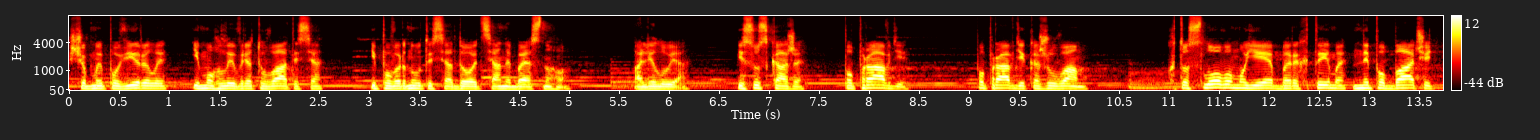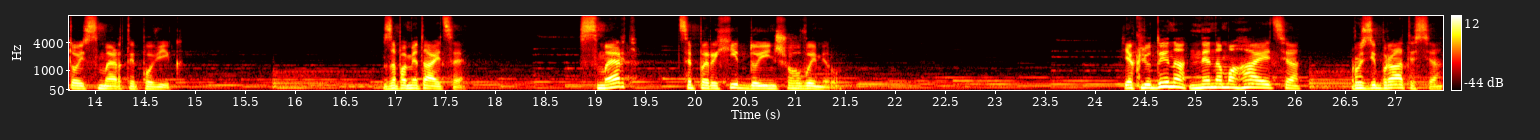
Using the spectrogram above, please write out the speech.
щоб ми повірили і могли врятуватися і повернутися до Отця Небесного. Алілуя! Ісус каже: по правді, по правді кажу вам, хто слово моє берегтиме, не побачить той смерти повік. Запам'ятай це смерть це перехід до іншого виміру. Як людина не намагається розібратися,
